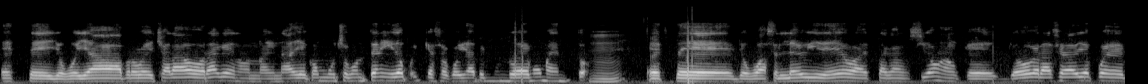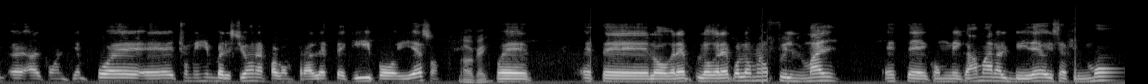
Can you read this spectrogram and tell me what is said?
este, yo voy a aprovechar ahora que no, hay nadie con mucho contenido porque eso coge a todo el mundo de momento. Este, yo voy a hacerle video a esta canción, aunque yo gracias a Dios pues eh, con el tiempo he, hecho mis inversiones para comprarle este equipo y eso. Pues este logré logré por lo menos filmar este, con mi cámara el video y se filmó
